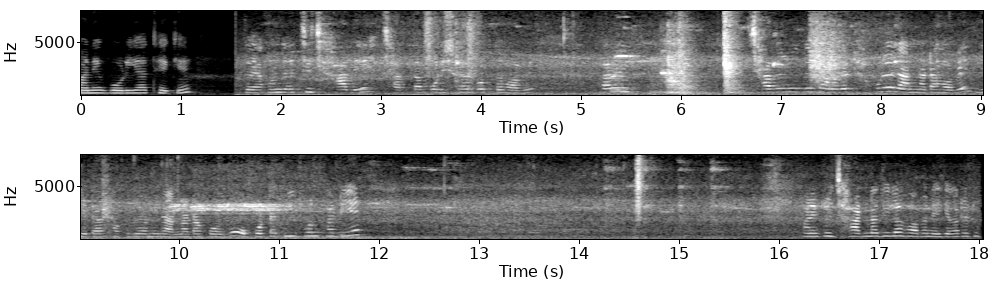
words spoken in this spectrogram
মানে গড়িয়া থেকে। তো এখন যাচ্ছি ছাদে, ছাদটা পরিষ্কার করতে হবে। কারণ ছাদের মধ্যে তো আমাদের ঠাকুরের রান্নাটা হবে, যেটা ঠাকুরের আমি রান্নাটা করব। ওপরটা তিরপল খাটিয়ে মানে একটু ঝাড় না দিলে হবে না, এই জায়গাটা একটু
